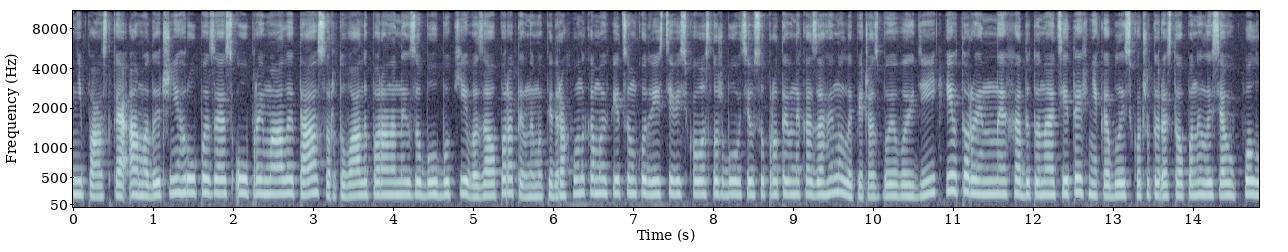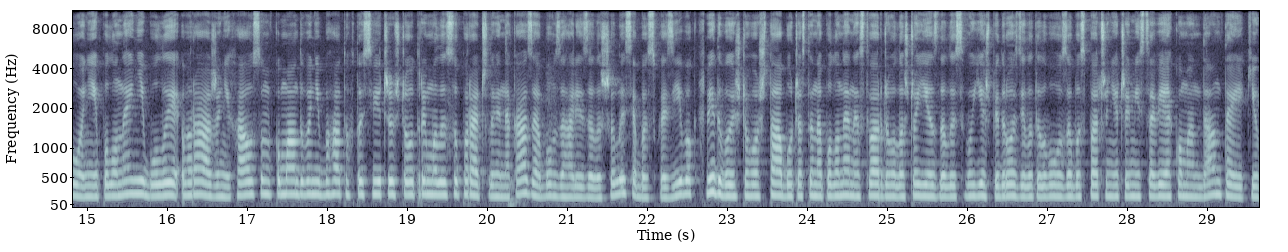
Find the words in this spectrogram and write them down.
мінні пастки, а медичні групи ЗСУ приймали та сортували поранених з обох боків. За оперативними підрахунками в підсумку 200 військовослужбовців супротивника загинули під час бойових дій і вторинних детонацій техніки. Близько 400 опинилися в полоні. Полонені були вражені хаосом в командуванні. Багато хто свідчив, що отримали суперечливі накази або взагалі залишилися без вказівок від вищого штабу. Частина полонених стверджувала, що їздили свої ж підрозділи тилового забезпечення чи місцеві коменданти, які в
